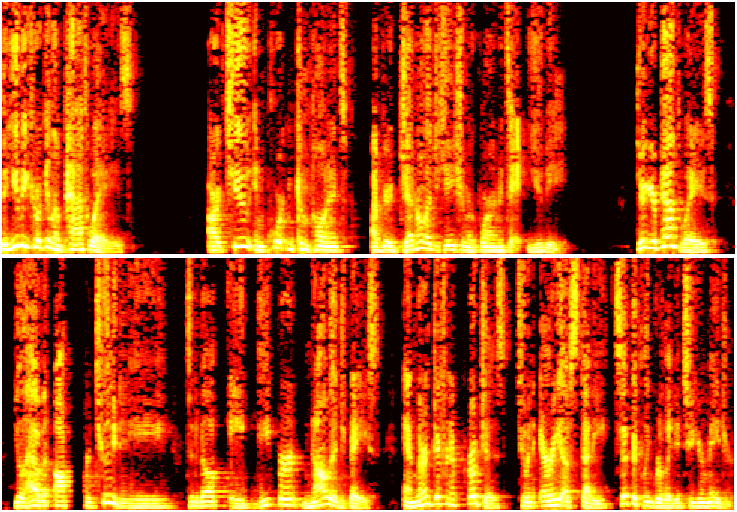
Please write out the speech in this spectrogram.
The UB curriculum pathways are two important components of your general education requirements at UB. Through your pathways, you'll have an opportunity to develop a deeper knowledge base and learn different approaches to an area of study typically related to your major.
